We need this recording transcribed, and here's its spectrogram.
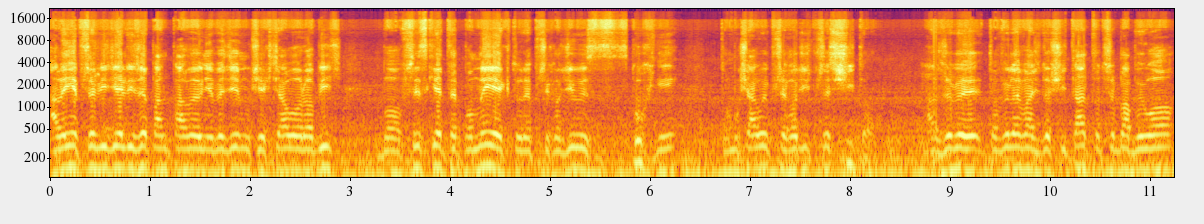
Ale nie przewidzieli, że pan Paweł nie będzie mu się chciało robić, bo wszystkie te pomyje, które przychodziły z, z kuchni, to musiały przechodzić przez sito. A żeby to wylewać do sita, to trzeba było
